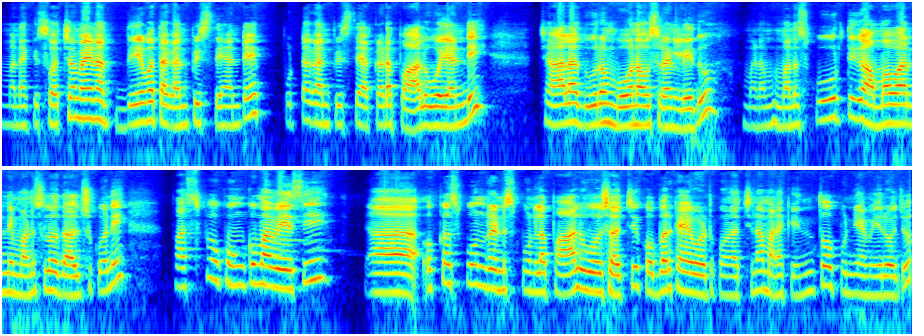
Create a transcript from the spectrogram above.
మనకి స్వచ్ఛమైన దేవత కనిపిస్తే అంటే పుట్ట కనిపిస్తే అక్కడ పాలు పోయండి. చాలా దూరం పోనవసరం లేదు. మనం మనస్ఫూర్తిగా అమ్మవారిని మనసులో దాల్చుకొని పసుపు కుంకుమ వేసి ఒక స్పూన్ రెండు స్పూన్ల పాలు పోసి వచ్చి కొబ్బరికాయ కొట్టుకొని వచ్చినా మనకి ఎంతో పుణ్యం ఈరోజు.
